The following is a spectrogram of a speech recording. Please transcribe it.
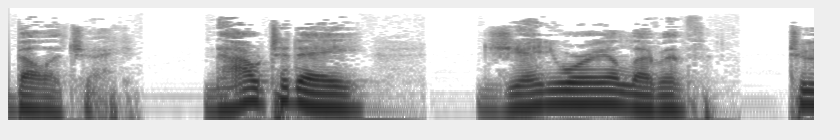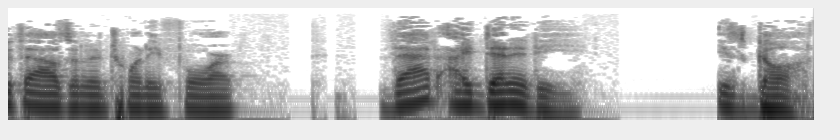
Belichick. Now today, January eleventh, two thousand and twenty-four, that identity is gone.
